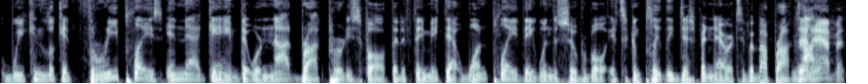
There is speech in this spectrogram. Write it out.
We can look at three plays in that game that were not Brock Purdy's fault. That if they make that one play, they win the Super Bowl. It's a completely different narrative about Brock. Didn't I- happen.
